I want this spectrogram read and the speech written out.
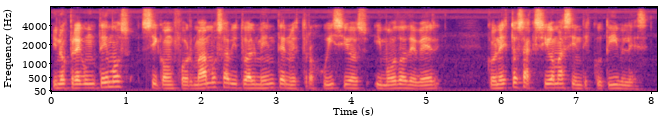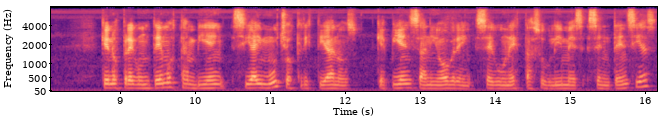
y nos preguntemos si conformamos habitualmente nuestros juicios y modo de ver con estos axiomas indiscutibles? Que nos preguntemos también si hay muchos cristianos que piensan y obren según estas sublimes sentencias?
